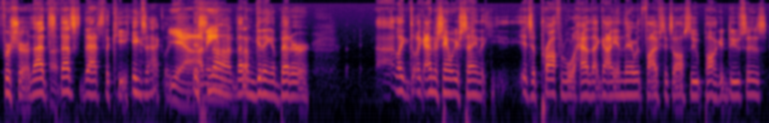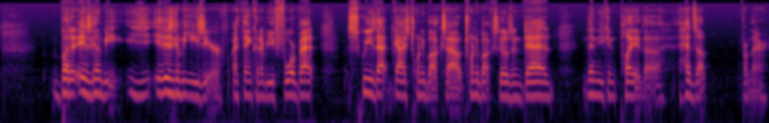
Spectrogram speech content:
For sure. That's Uh, that's that's the key. Exactly. Yeah, It's I mean, not that I'm getting a better like like I understand what you're saying that it's a profitable to have that guy in there with 5 6 offsuit pocket deuces, but it is to be it is to be easier. I think whenever you four bet squeeze that guy's 20 bucks out, 20 bucks goes in dead, then you can play the heads up from there.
